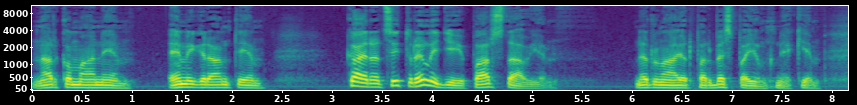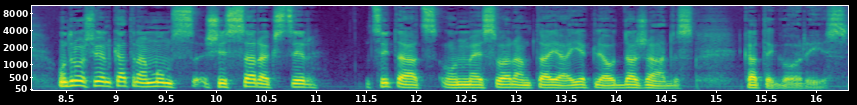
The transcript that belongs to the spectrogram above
narkomāniem, emigrantiem, kā ir ar citu reliģiju pārstāvjiem, nerunājot par bezpajumtniekiem. Un droši vien katram mums šis saraksts ir citāds, un mēs varam tajā iekļaut dažādas kategorijas.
